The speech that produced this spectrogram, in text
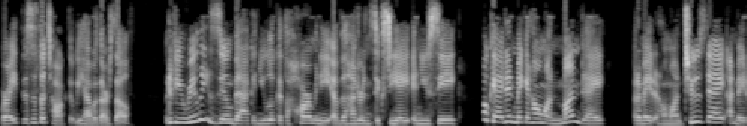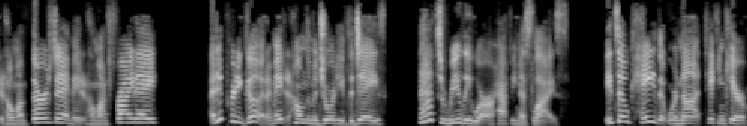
right? This is the talk that we have with ourselves. But if you really zoom back and you look at the harmony of the 168 and you see, okay, I didn't make it home on Monday, but I made it home on Tuesday. I made it home on Thursday. I made it home on Friday. I did pretty good. I made it home the majority of the days. That's really where our happiness lies. It's okay that we're not taking care of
